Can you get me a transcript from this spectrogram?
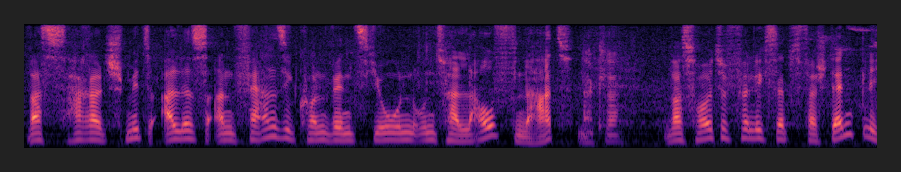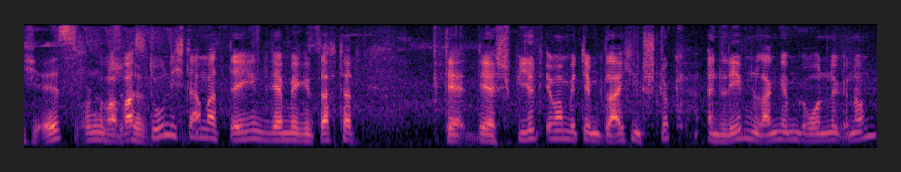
was Harald Schmidt alles an Fernsehkonventionen unterlaufen hat, Na klar. was heute völlig selbstverständlich ist. Und, Aber warst du nicht damals derjenige, der mir gesagt hat, der, der spielt immer mit dem gleichen Stück ein Leben lang im Grunde genommen?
